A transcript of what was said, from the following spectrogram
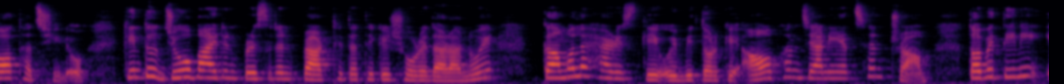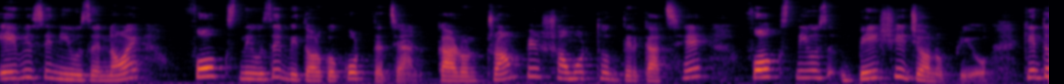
কথা ছিল। কিন্তু জো বাইডেন প্রেসিডেন্ট প্রার্থিতা থেকে সরে দাঁড়ানোয় কামালা হ্যারিসকে ওই বিতর্কে আহ্বান জানিয়েছেন ট্রাম্প। তবে তিনি এবিসি নিউজে নয় ফক্স নিউজে বিতর্ক করতে চান, কারণ ট্রাম্পের সমর্থকদের কাছে ফক্স নিউজ বেশি জনপ্রিয়। কিন্তু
